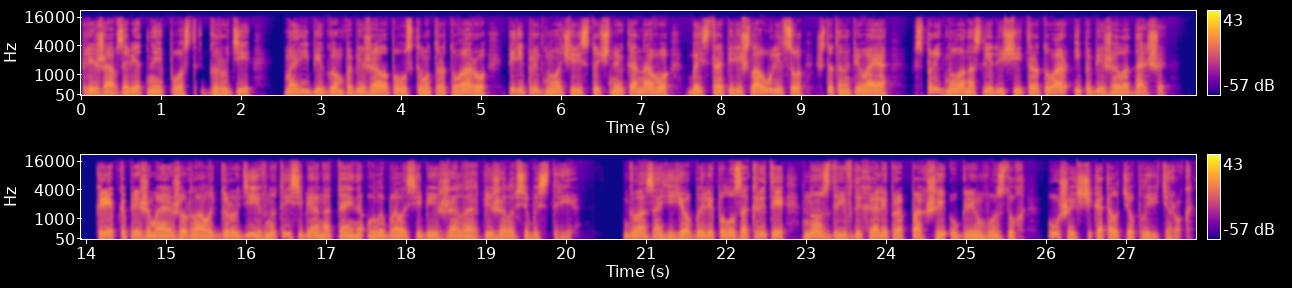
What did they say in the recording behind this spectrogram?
Прижав заветный пост к груди, Мари бегом побежала по узкому тротуару, перепрыгнула через точную канаву, быстро перешла улицу, что-то напевая, спрыгнула на следующий тротуар и побежала дальше. Крепко прижимая журналы к груди, внутри себя она тайно улыбалась и бежала, бежала все быстрее. Глаза ее были полузакрыты, ноздри вдыхали пропахший углем воздух, уши щекотал теплый ветерок.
